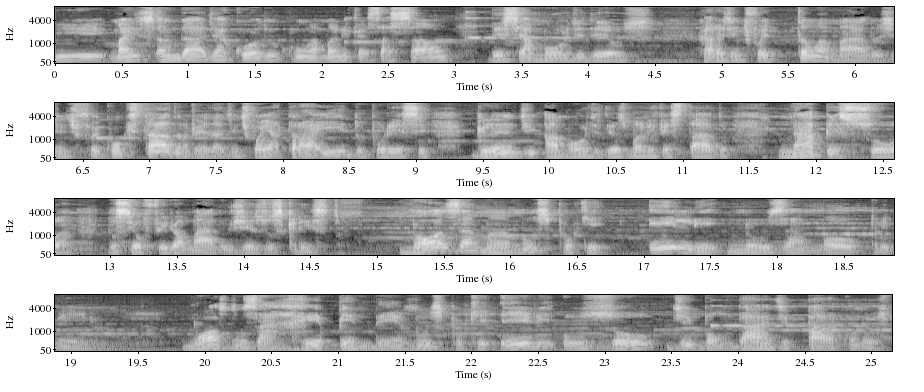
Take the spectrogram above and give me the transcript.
e mas andar de acordo com a manifestação desse amor de Deus Cara, a gente foi tão amado, a gente foi conquistado, na verdade, a gente foi atraído por esse grande amor de Deus manifestado na pessoa do seu Filho amado, Jesus Cristo. Nós amamos porque Ele nos amou primeiro. Nós nos arrependemos porque Ele usou de bondade para conosco.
